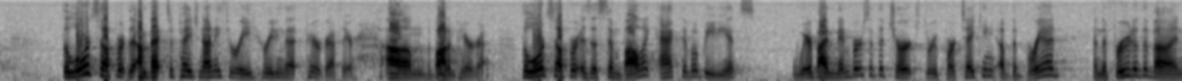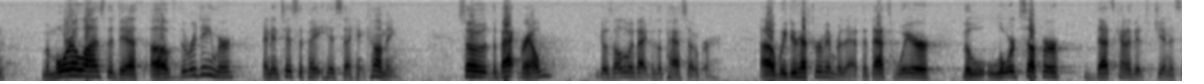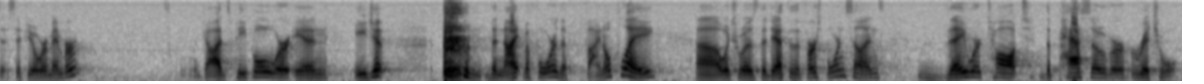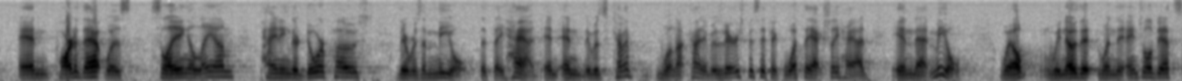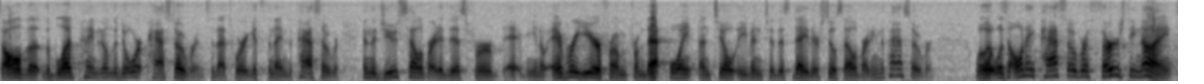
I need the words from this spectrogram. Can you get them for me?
The Lord's Supper, I'm back to page 93, reading that paragraph there, um, the bottom paragraph. The Lord's Supper is a symbolic act of obedience whereby members of the church, through partaking of the bread and the fruit of the vine memorialize the death of the Redeemer and anticipate his second coming. So the background goes all the way back to the Passover. Uh, we do have to remember that, that that's where the Lord's Supper, that's kind of its genesis. If you'll remember, God's people were in Egypt the night before the final plague, uh, which was the death of the firstborn sons they were taught the Passover ritual. And part of that was slaying a lamb, painting their doorpost. There was a meal that they had. And, and it was kind of, well, not kind of, it was very specific what they actually had in that meal. Well, we know that when the angel of death saw the, the blood painted on the door, it passed over. And so that's where it gets the name, the Passover. And the Jews celebrated this for, eh, you know, every year from, from that point until even to this day. They're still celebrating the Passover. Well, it was on a Passover Thursday night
